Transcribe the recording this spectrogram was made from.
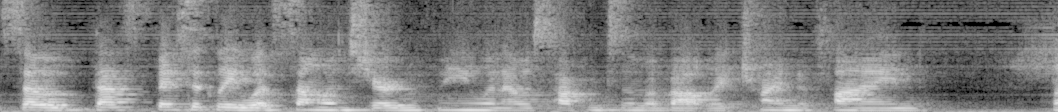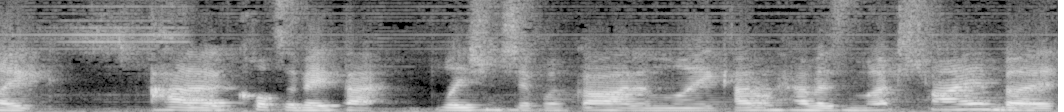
So that's basically what someone shared with me when I was talking to them about like trying to find like how to cultivate that relationship with God and like I don't have as much time, but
